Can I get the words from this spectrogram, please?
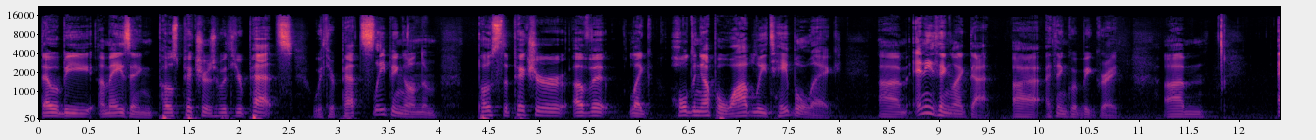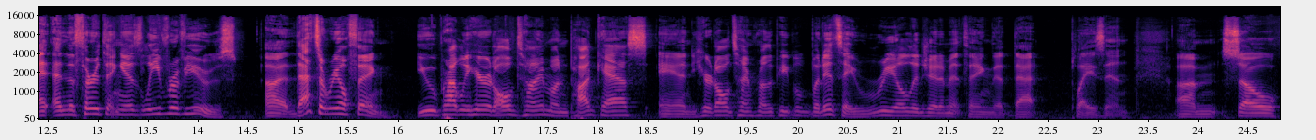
that would be amazing. Post pictures with your pets, with your pets sleeping on them. Post the picture of it like holding up a wobbly table leg. Um, anything like that, uh, I think would be great. Um, and, and, the third thing is leave reviews. Uh, that's a real thing. You probably hear it all the time on podcasts and you hear it all the time from other people, but it's a real legitimate thing that that plays in. Um, so,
